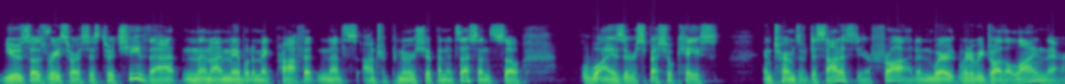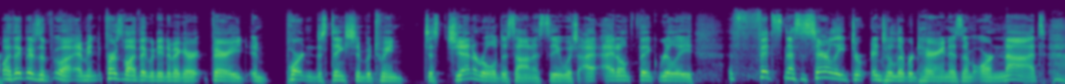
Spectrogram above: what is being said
use those resources to achieve that, and then I'm able to make profit, and that's entrepreneurship in its essence. So, why is there a special case? in terms of dishonesty or fraud and where where do we draw the line there well i think there's a well, i mean first of all i think we need to make a very important distinction between just general dishonesty, which I, I don't think really fits necessarily to, into libertarianism or not. Uh,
